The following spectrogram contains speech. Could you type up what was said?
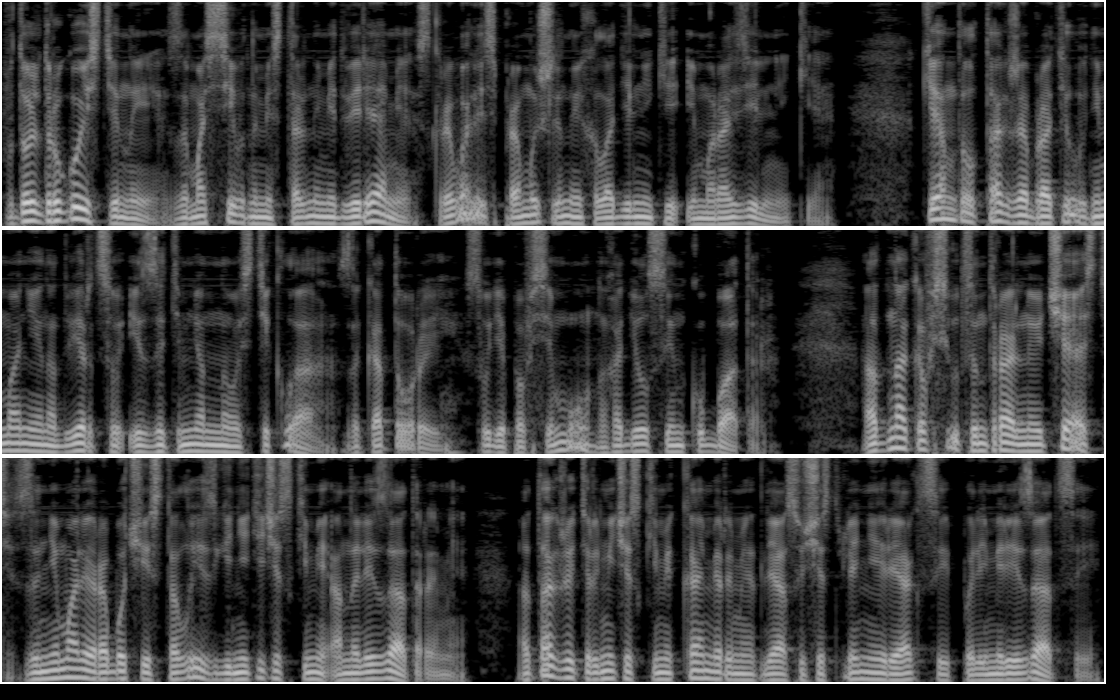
Вдоль другой стены, за массивными стальными дверями, скрывались промышленные холодильники и морозильники. Кендалл также обратил внимание на дверцу из затемненного стекла, за которой, судя по всему, находился инкубатор. Однако всю центральную часть занимали рабочие столы с генетическими анализаторами, а также термическими камерами для осуществления реакции полимеризации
